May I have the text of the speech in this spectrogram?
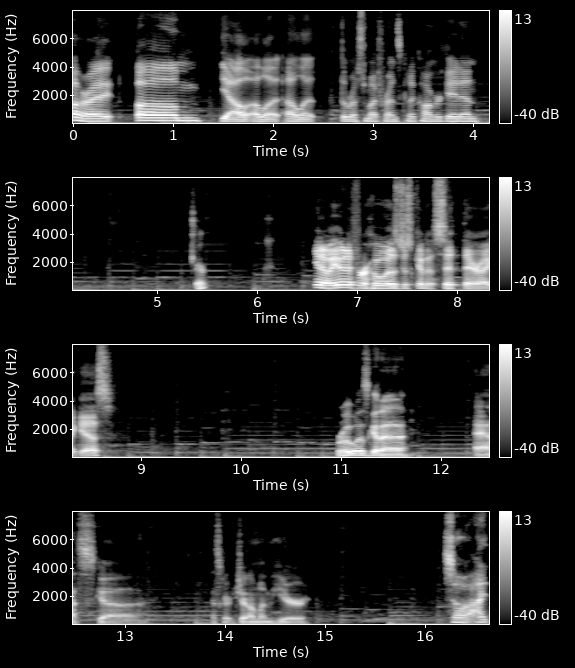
All right. Um. Yeah, I'll, I'll let I'll let the rest of my friends kind of congregate in. Sure. You know, even if Rahua's just gonna sit there, I guess. Rua's gonna ask uh ask our gentleman here. So I,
